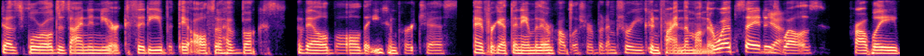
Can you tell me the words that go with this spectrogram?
does floral design in New York City, but they also have books available that you can purchase. I forget the name of their publisher, but I'm sure you can find them on their website as Yeah. well as probably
